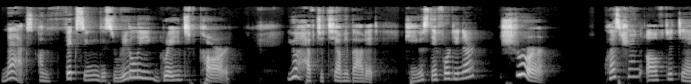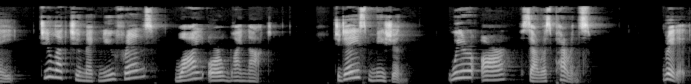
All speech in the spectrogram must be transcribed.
Max, I'm fixing this really great car. You'll have to tell me about it. Can you stay for dinner? Sure. Question of the day. Do you like to make new friends? Why or why not? Today's mission. Where are Sarah's parents? Read it.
